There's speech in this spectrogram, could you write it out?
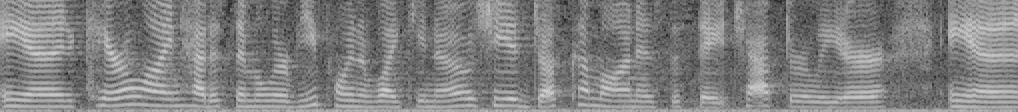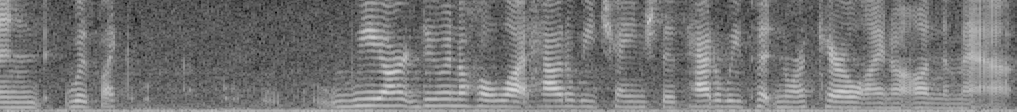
And Caroline had a similar viewpoint of like, you know, she had just come on as the state chapter leader and was like, we aren't doing a whole lot. How do we change this? How do we put North Carolina on the map?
